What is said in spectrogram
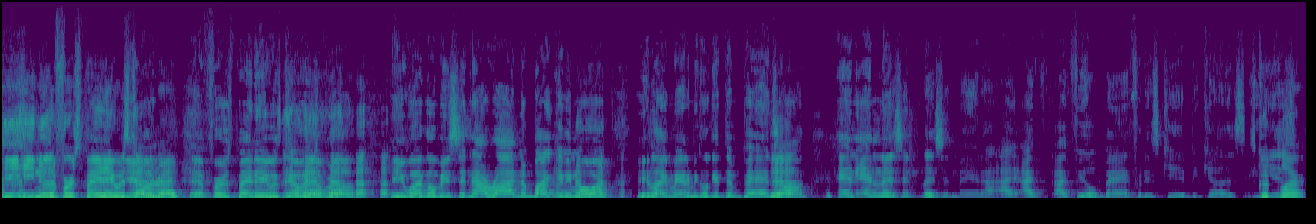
he, he knew the first payday was coming, right? That first payday was coming up, bro. he wasn't gonna be sitting out riding a bike anymore. He like, man, let me go get them pads Yeah. on. And and listen, listen, man. I, I I feel bad for this kid because he's a good player.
